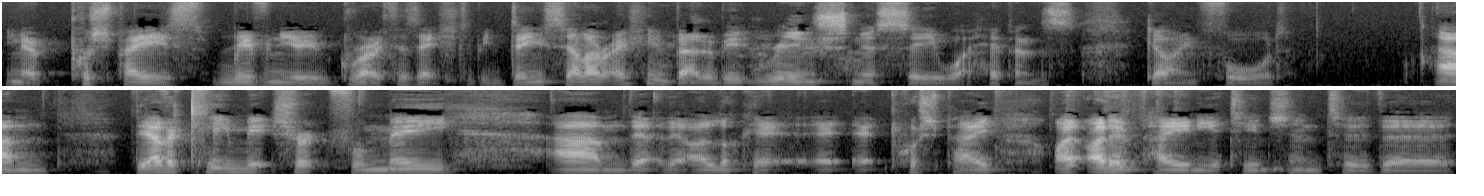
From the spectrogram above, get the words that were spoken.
you know PushPay's revenue growth is actually to be decelerating, but it'll be really interesting to see what happens going forward. Um, the other key metric for me um, that, that, I look at, at, at PushPay. I, I, don't pay any attention to the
